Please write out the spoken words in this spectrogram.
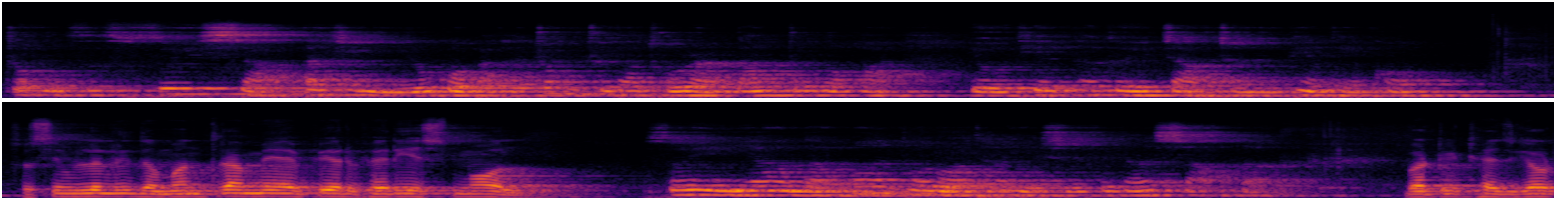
种子虽小，但是你如果把它种植到土壤当中的话，有一天它可以长成一片天空。So similarly, the mantra may appear very small, 所以一样的，曼陀罗它也是非常小的，but it has got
